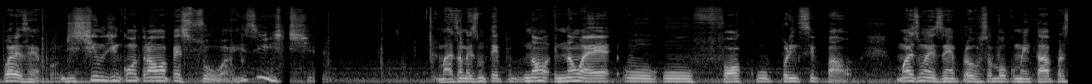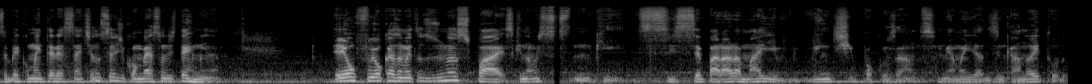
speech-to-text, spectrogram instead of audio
Por exemplo, destino de encontrar uma pessoa. Existe. Mas ao mesmo tempo não, não é o, o foco principal. Mais um exemplo, eu só vou comentar para saber como é interessante. Eu não sei onde começa, onde termina. Eu fui ao casamento dos meus pais, que não que se separaram há mais de 20 e poucos anos. Minha mãe já desencarnou e tudo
